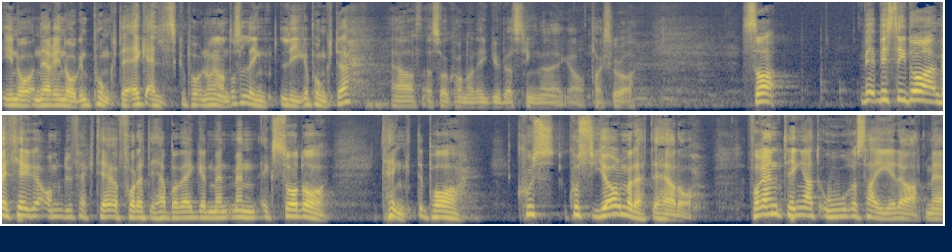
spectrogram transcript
i no, ned i noen punkter. Jeg elsker på noen andre som liker punkter. Ja, jeg så hånda di. Gud velsigne deg. Ja, takk skal du ha. Så hvis jeg da vet ikke om du fikk til å få dette her på veggen, men, men jeg så da tenkte på hvordan, hvordan gjør vi dette her, da? For en ting er at ordet sier det, at vi,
